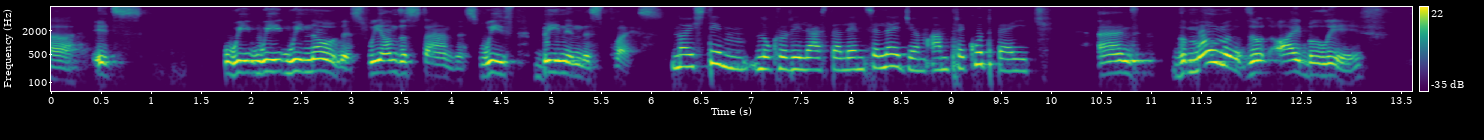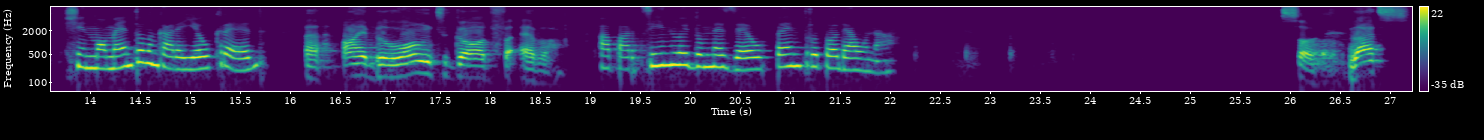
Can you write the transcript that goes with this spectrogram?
Uh, it's we, we, we know this, we understand this, we've been in this place. Noi știm lucrurile astea, le înțelegem, am trecut pe aici. And the moment that I believe, Și în momentul în care eu cred, uh, I belong to God forever. aparțin lui Dumnezeu pentru totdeauna. So that's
